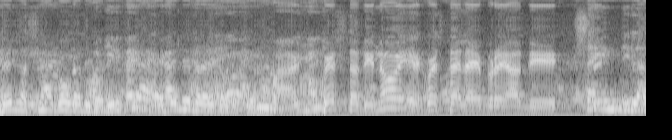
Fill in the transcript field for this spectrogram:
della sinagoga di Gorizia e dell'ebrea di Gorizia. Ah, questa di noi e questa è l'ebrea di... Senti la...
